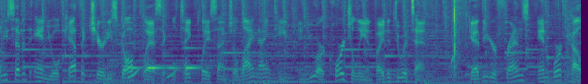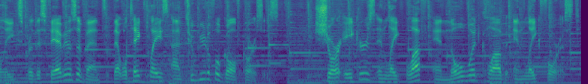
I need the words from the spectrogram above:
27th annual Catholic Charities Golf Classic will take place on July 19th, and you are cordially invited to attend. Gather your friends and work colleagues for this fabulous event that will take place on two beautiful golf courses Shore Acres in Lake Bluff and Knollwood Club in Lake Forest.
